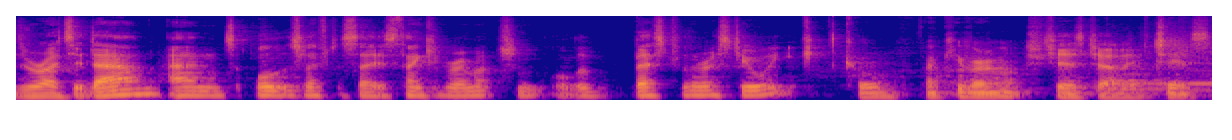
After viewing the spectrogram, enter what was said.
to write it down. And all that's left to say is thank you very much and all the best for the rest of your week. Cool. Thank you very much. Cheers, Charlie. Cheers.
